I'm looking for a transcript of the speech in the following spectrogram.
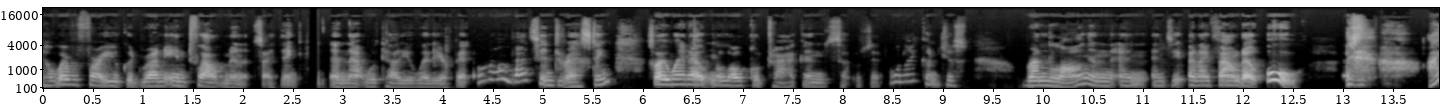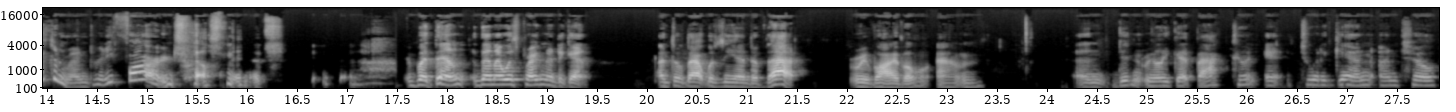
however far you could run in 12 minutes, I think, and that will tell you whether you're fit. Oh, that's interesting. So I went out in the local track and so said, well, I can just run along and and and see. And I found out, oh, I can run pretty far in 12 minutes. but then then I was pregnant again. Until that was the end of that revival. Um, and didn't really get back to it, eh, to it again until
